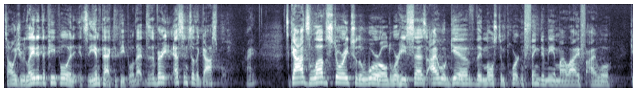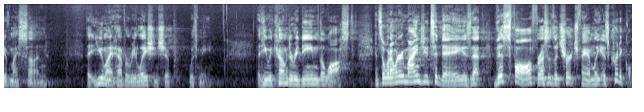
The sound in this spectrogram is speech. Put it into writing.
It's always related to people and it's the impact of people. That's the very essence of the gospel, right? It's God's love story to the world where He says, I will give the most important thing to me in my life. I will give my son that you might have a relationship with me, that He would come to redeem the lost. And so, what I want to remind you today is that this fall, for us as a church family, is critical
